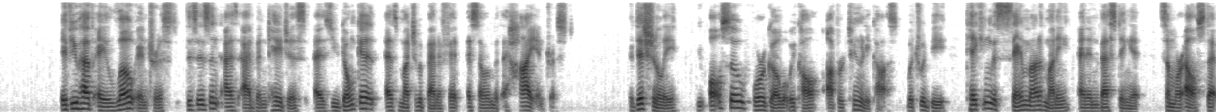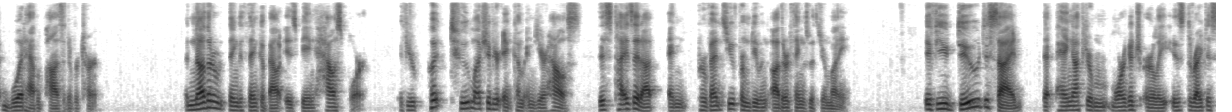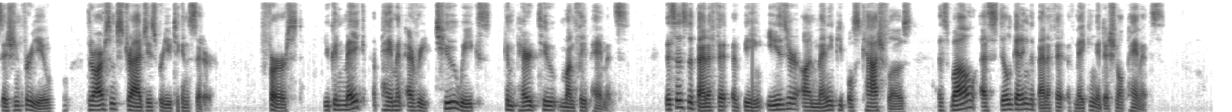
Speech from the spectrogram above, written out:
If you have a low interest, this isn't as advantageous as you don't get as much of a benefit as someone with a high interest. Additionally, you also forego what we call opportunity cost, which would be taking the same amount of money and investing it somewhere else that would have a positive return. Another thing to think about is being house poor. If you put too much of your income into your house, this ties it up and prevents you from doing other things with your money. If you do decide that paying off your mortgage early is the right decision for you, there are some strategies for you to consider. First, you can make a payment every two weeks compared to monthly payments. This has the benefit of being easier on many people's cash flows, as well as still getting the benefit of making additional payments.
